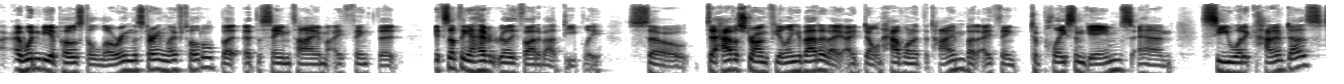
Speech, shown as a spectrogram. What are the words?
I wouldn't be opposed to lowering the starting life total, but at the same time, I think that it's something I haven't really thought about deeply. So to have a strong feeling about it, I, I don't have one at the time, but I think to play some games and see what it kind of does,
